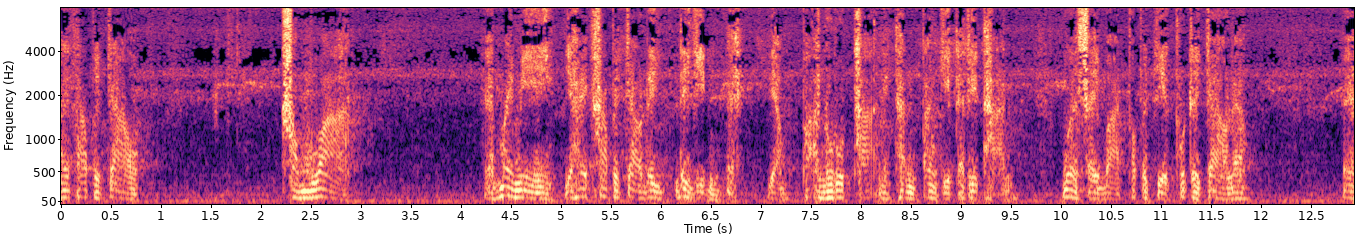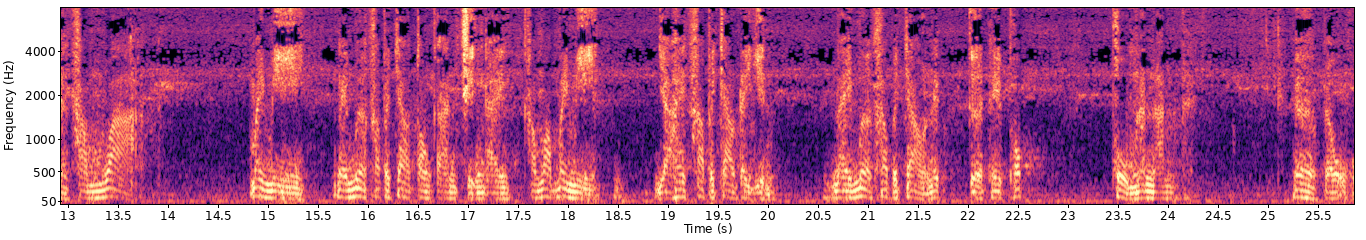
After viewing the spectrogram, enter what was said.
ให้ข้าพเจ้าคำว่า ไม่มีอย่าให้ข้าพเจ้าได้ได้ยิน อย่างพระอนุรุทธะนี่ท่านตั้งจิตอธิษฐาน เมื่อใส่บาตรพระประเจกพุทธเจ้าแล้วคำว่าไม่มีในเมื่อข้าพเจ้าต้องการสิ่งใดคำว่าไม่มี อย่าให้ข้าพเจ้าได้ยิน ในเมื่อข้าพเจ้าเกิดในภพภูมินั้นๆเออแปลโอ้โห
